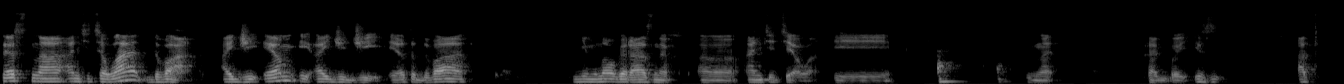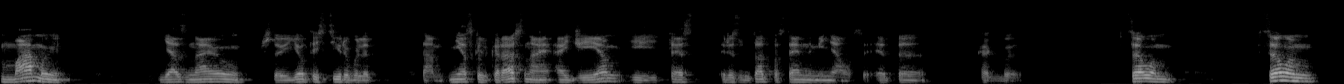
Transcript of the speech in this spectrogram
тест на антитела два. IgM и IgG. И это два немного разных э, антитела. И как бы из, от мамы я знаю, что ее тестировали там несколько раз на IgM, и тест, результат постоянно менялся. Это как бы в целом, в целом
